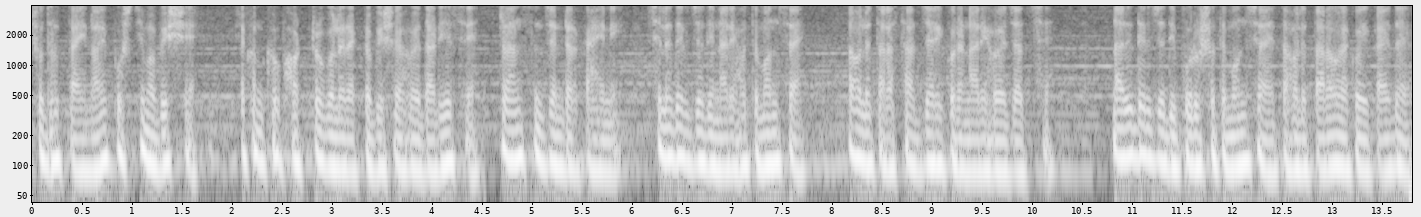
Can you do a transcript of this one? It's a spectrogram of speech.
শুধু তাই নয়, পশ্চিমা বিশ্বে এখন খুব হট্টগোলের একটা বিষয় হয়ে দাঁড়িয়েছে ট্রান্সজেন্ডার কাহিনী। ছেলেদের যদি নারী হতে মন চায়, তাহলে তারা সার্জারি করে নারী হয়ে যাচ্ছে। নারীদের যদি পুরুষ হতে মন চায়, তাহলে তারাও একই কায়দায়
